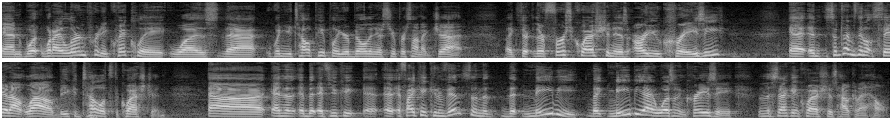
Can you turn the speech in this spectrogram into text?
And what, what I learned pretty quickly was that when you tell people you're building a supersonic jet, like their, their first question is, "Are you crazy?" And, and sometimes they don't say it out loud, but you can tell it's the question. Uh, and but if you could, if I could convince them that, that maybe, like maybe I wasn't crazy, then the second question is, how can I help?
